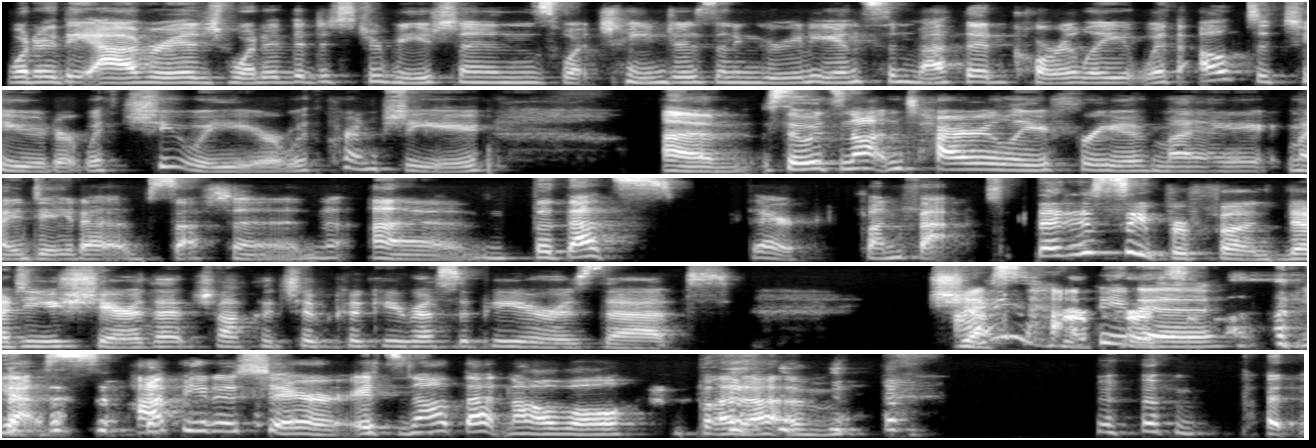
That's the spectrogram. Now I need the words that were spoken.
what are the average, what are the distributions, what changes in ingredients and method correlate with altitude or with chewy or with crunchy. Um, so it's not entirely free of my my data obsession, um, but that's there. Fun fact. That is super fun. Now, do you share that chocolate chip cookie recipe, or is that just I'm happy to yes, happy to share. It's not that novel, but um but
